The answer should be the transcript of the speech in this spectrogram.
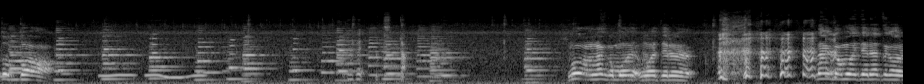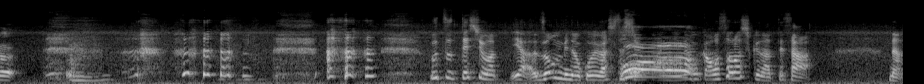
おお燃えとった。やべ映った。うわなんか燃え燃えてる。なんか燃えてるやつがおる。映ってしまっていやゾンビの声がした瞬間になんか恐ろしくなってさ。な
